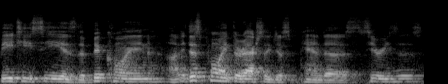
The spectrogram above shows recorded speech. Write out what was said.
BTC is the Bitcoin. Uh, at this point, they're actually just Panda series.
